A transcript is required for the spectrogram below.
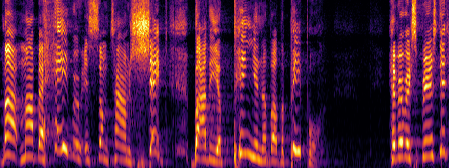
my, my behavior is sometimes shaped by the opinion of other people. Have you ever experienced it?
